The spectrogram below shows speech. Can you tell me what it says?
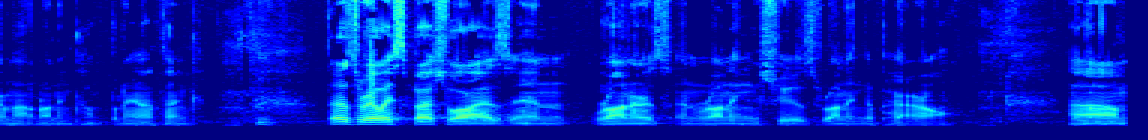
Fairmount Running Company, I think. Those really specialize in runners and running shoes, running apparel. Um,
